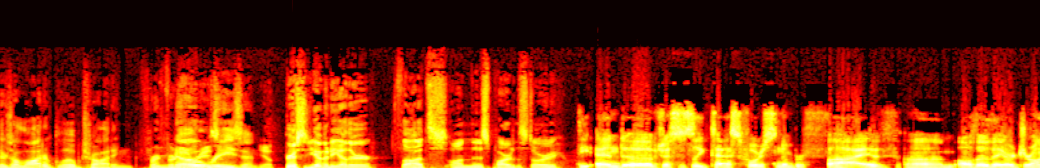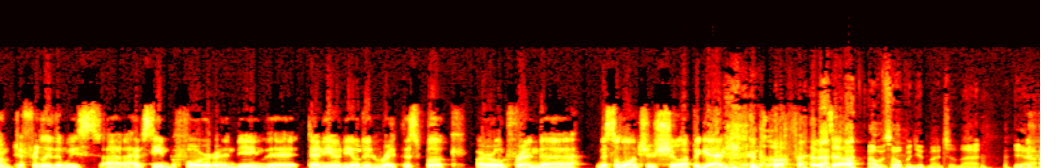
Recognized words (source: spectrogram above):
there's a lot of globetrotting for, For no, reason. Yep. Chris, do you have any other thoughts on this part of the story? The end of Justice League Task Force number five, um, although they are drawn differently than we uh, have seen before, and being that Denny O'Neil did write this book, our old friend uh, missile launchers show up again and blow up a hotel. I was hoping you'd mention that. Yeah.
